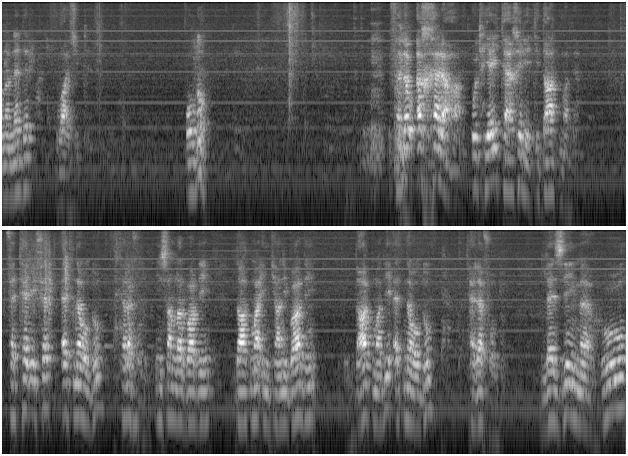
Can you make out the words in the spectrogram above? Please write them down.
ona nedir? Vaciptir. Oldu mu? فَلَوْ اَخَّرَهَا Udhiyeyi tehir etti, dağıtmadı. Fetelifet et ne oldu? Telef oldu. İnsanlar vardı, dağıtma imkanı vardı, dağıtmadı, et ne oldu? Telef oldu. Lezimehu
